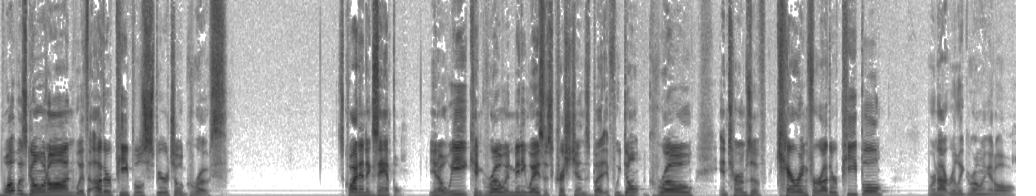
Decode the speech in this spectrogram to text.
what was going on with other people's spiritual growth. It's quite an example. You know, we can grow in many ways as Christians, but if we don't grow in terms of caring for other people, we're not really growing at all.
